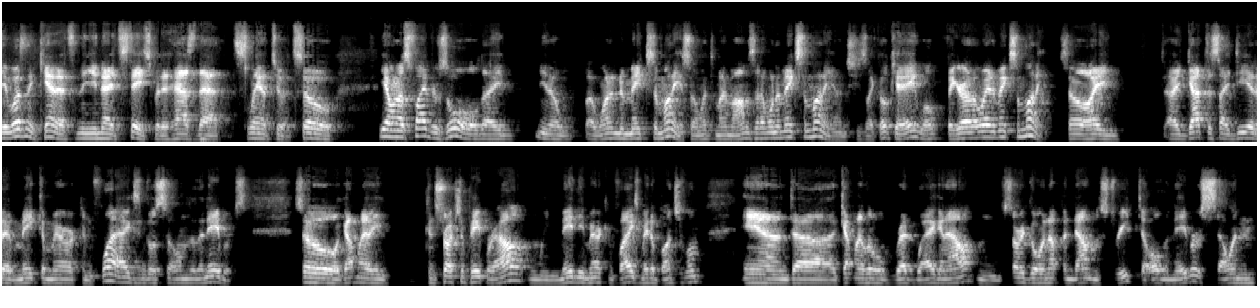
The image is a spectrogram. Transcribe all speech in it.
it wasn't in Canada; it's in the United States, but it has that slant to it. So, yeah, when I was five years old, I, you know, I wanted to make some money. So I went to my mom and said, I want to make some money, and she's like, Okay, well, figure out a way to make some money. So I, I got this idea to make American flags and go sell them to the neighbors. So I got my construction paper out, and we made the American flags, made a bunch of them, and uh, got my little red wagon out and started going up and down the street to all the neighbors selling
